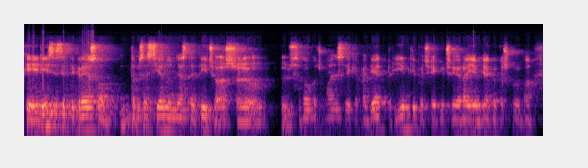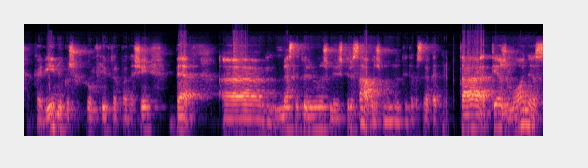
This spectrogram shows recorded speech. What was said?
kairysis ir tikrai aš labai sienų nestatyčiau. Aš sakau, kad žmonės reikia padėti, priimti, ypač jeigu čia yra, jie bėga kažkur nuo karinių kažkokių konfliktų ir panašiai, bet uh, mes neturime užmiršti ir savo žmonių. Tai ta prasme, kad ta, tie žmonės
